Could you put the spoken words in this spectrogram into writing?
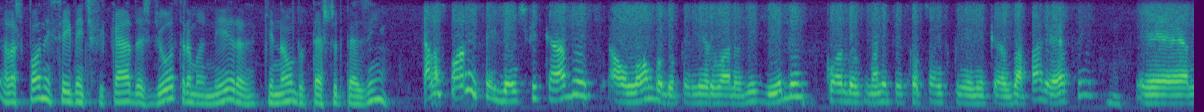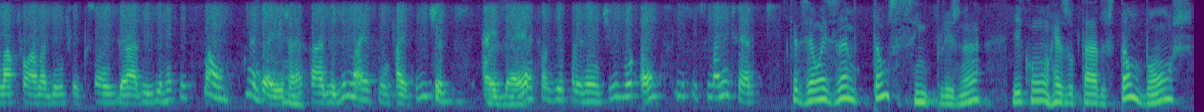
elas podem ser identificadas de outra maneira que não do teste do pezinho? Elas podem ser identificadas ao longo do primeiro ano de vida, quando as manifestações clínicas aparecem é, na forma de infecções graves de repetição. Mas aí já é tarde demais, não faz sentido. A pois ideia é. é fazer preventivo antes que isso se manifeste. Quer dizer, um exame tão simples, né? E com resultados tão bons,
